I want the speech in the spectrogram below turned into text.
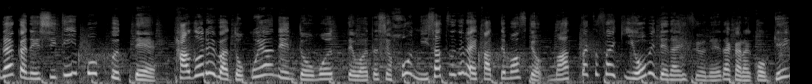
なんかね、シティポップって、たどればどこやねんと思って私本2冊ぐらい買ってますけど、全く最近読めてないですよね。だからこう、現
